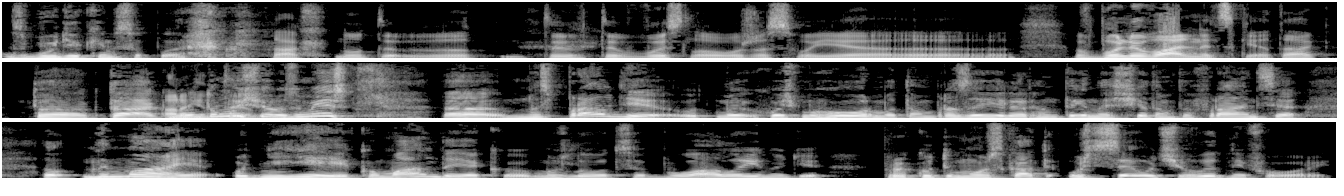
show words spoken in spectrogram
з будь-яким суперником. Так, ну ти ти, ти висловив уже своє е, вболівальницьке, так? Так, так. Ну тому що розумієш, е, насправді, от ми, хоч ми говоримо там Бразилія, Аргентина, ще там та Франція. Ну, немає однієї команди, як можливо це бувало іноді, про яку ти можеш сказати, ось це очевидний фаворит.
